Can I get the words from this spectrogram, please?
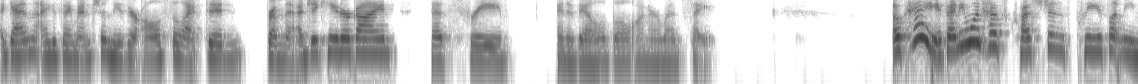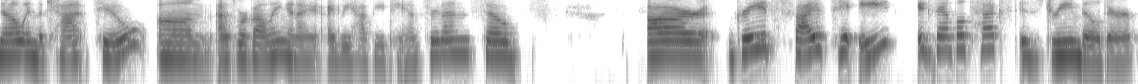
again, as I mentioned, these are all selected from the educator guide that's free and available on our website. Okay, if anyone has questions, please let me know in the chat too, um, as we're going, and I, I'd be happy to answer them. So our grades five to eight example text is Dream Builder,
